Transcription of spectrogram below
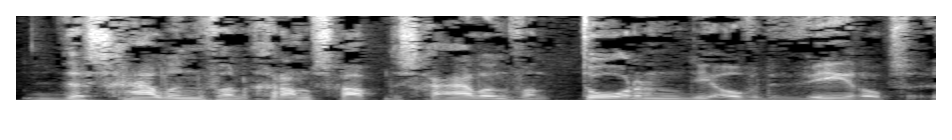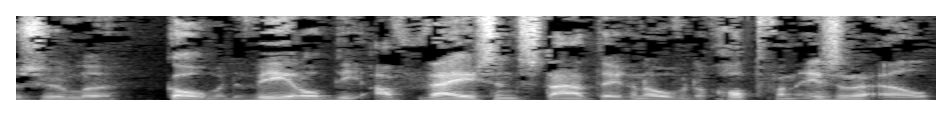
De schalen van gramschap, de schalen van toren die over de wereld zullen komen. De wereld die afwijzend staat tegenover de God van Israël.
